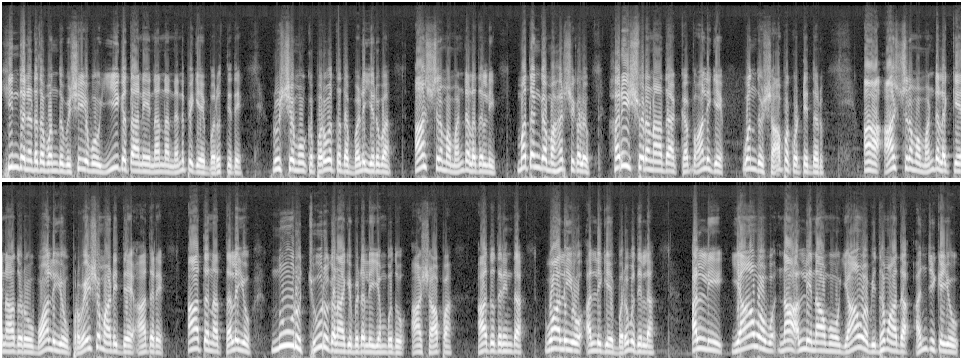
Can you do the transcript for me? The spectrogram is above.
ಹಿಂದೆ ನಡೆದ ಒಂದು ವಿಷಯವು ಈಗ ತಾನೇ ನನ್ನ ನೆನಪಿಗೆ ಬರುತ್ತಿದೆ. ಋಷ್ಯಮುಖ ಪರ್ವತದ ಬಳಿ ಇರುವ ಆಶ್ರಮ ಮಂಡಲದಲ್ಲಿ ಮತಂಗ ಮಹರ್ಷಿಗಳು ಹರೀಶ್ವರನಾದ ಕವಾಲಿಗೆ ಒಂದು ಶಾಪ ಕೊಟ್ಟಿದ್ದರು. ಆ ಆಶ್ರಮ ಮಂಡಲಕ್ಕೇನಾದರೂ ವಾಲಿಯು ಪ್ರವೇಶ ಮಾಡಿದ್ದೆ ಆದರೆ ಆತನ ತಲೆಯು ನೂರು ಚೂರುಗಳಾಗಿ ಬಿಡಲಿ ಎಂಬುದು ಆ ಶಾಪ. ಆದುದರಿಂದ ವಾಲಿಯು ಅಲ್ಲಿಗೆ ಬರುವುದಿಲ್ಲ. ಅಲ್ಲಿ ಯಾವ ನಾ, ಅಲ್ಲಿ ನಾವು ಯಾವ ವಿಧವಾದ ಅಂಜಿಕೆಯೂ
